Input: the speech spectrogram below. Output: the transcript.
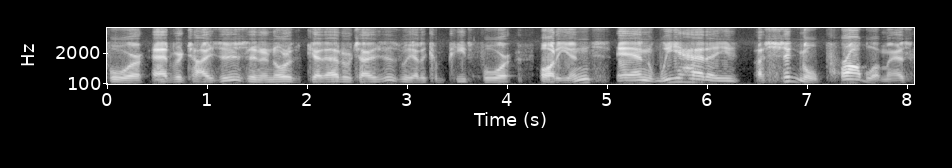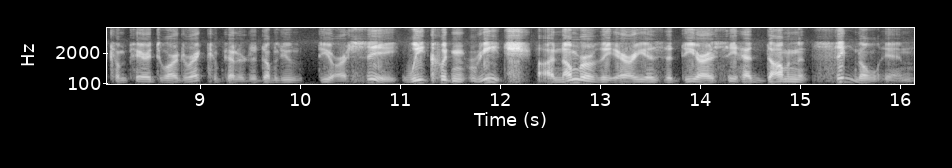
for advertisers, and in order to get advertisers, we had to compete for audience. And we had a, a signal problem as compared to our direct competitor, WDRC. We couldn't reach a number of the areas that DRC had dominant signal in.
